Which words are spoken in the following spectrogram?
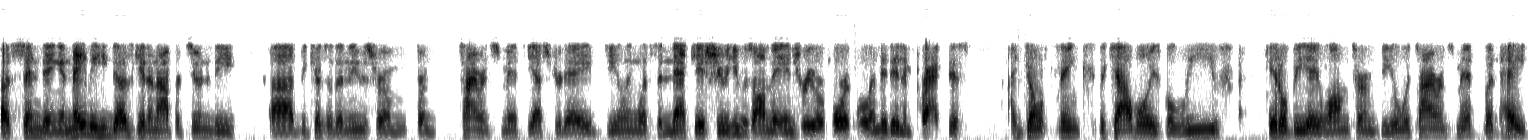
ascending, and maybe he does get an opportunity uh, because of the news from from Tyron Smith yesterday dealing with the neck issue. He was on the injury report, limited in practice. I don't think the Cowboys believe it'll be a long term deal with Tyron Smith, but hey,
